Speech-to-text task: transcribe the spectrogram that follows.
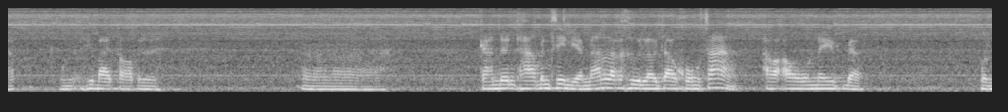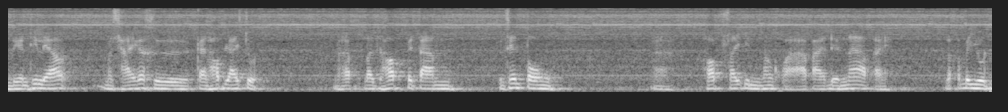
นะครับผมอธิบายต่อไปเลยเการเดินทางเป็นสี่เหลี่ยมนั้นแล้วก็คือเราจะเอาโครงสร้างเอาเอาในแบบผลเรียนที่แล้วมาใช้ก็คือการฮอปย้ายจุดนะครับ เราจะฮอปไปตามเป็นเส้นตรงฮอปไซด์อินทางขวาไปเดินหน้าไป แล้วก็ไปหยุด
